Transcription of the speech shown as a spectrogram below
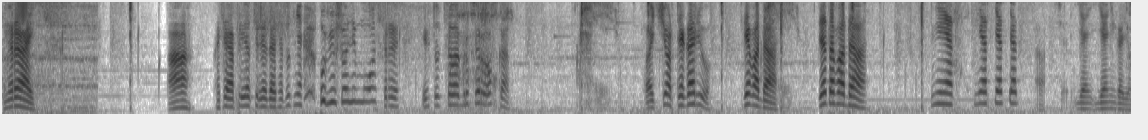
Умирай. А, Хотя привет передать, а тут мне помешали монстры. Их тут целая группировка. Ой, черт, я горю. Где вода? Где-то вода. Нет, нет, нет, нет. А, всё, я, я не горю.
